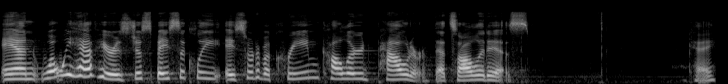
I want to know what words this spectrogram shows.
And what we have here is just basically a sort of a cream colored powder. That's all it is. Okay.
